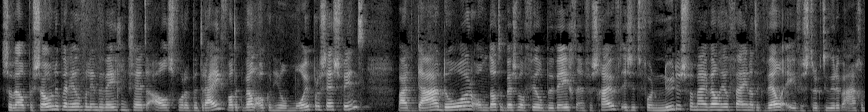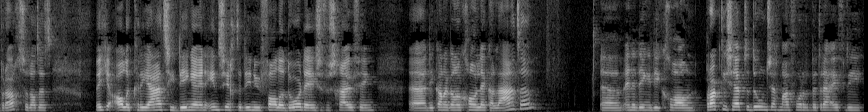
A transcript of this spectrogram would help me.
zowel persoonlijk weer heel veel in beweging zet als voor het bedrijf. Wat ik wel ook een heel mooi proces vind. Maar daardoor, omdat er best wel veel beweegt en verschuift, is het voor nu dus voor mij wel heel fijn dat ik wel even structuur heb aangebracht. Zodat het, weet je, alle creatiedingen en inzichten die nu vallen door deze verschuiving, uh, die kan ik dan ook gewoon lekker laten. Um, en de dingen die ik gewoon praktisch heb te doen, zeg maar, voor het bedrijf, die,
